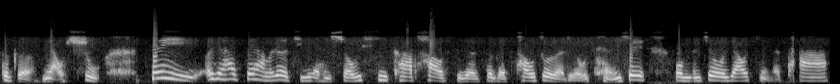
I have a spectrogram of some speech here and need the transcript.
这个描述，所以而且他非常热情，也很熟悉 Clubhouse 的这个操作的流程，所以我们就邀请了他。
